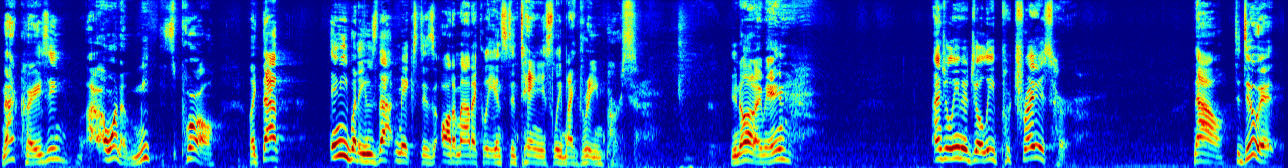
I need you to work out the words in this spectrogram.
Not crazy? I, I want to meet this pearl. Like that, anybody who's that mixed is automatically, instantaneously my dream person. You know what I mean? Angelina Jolie portrays her. Now, to do it,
